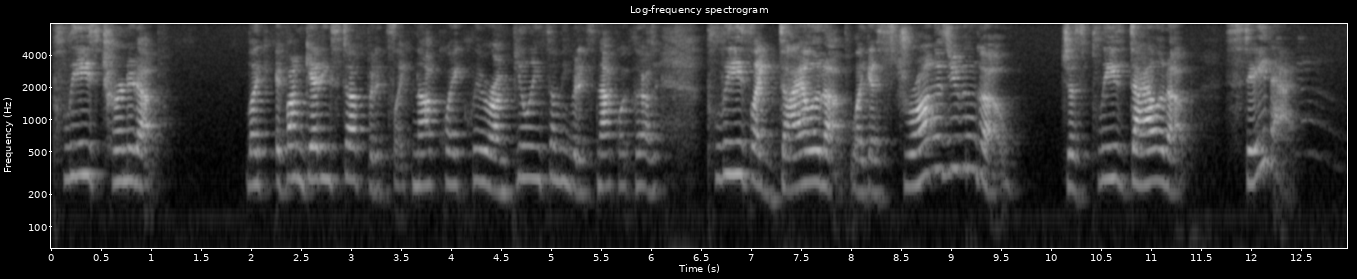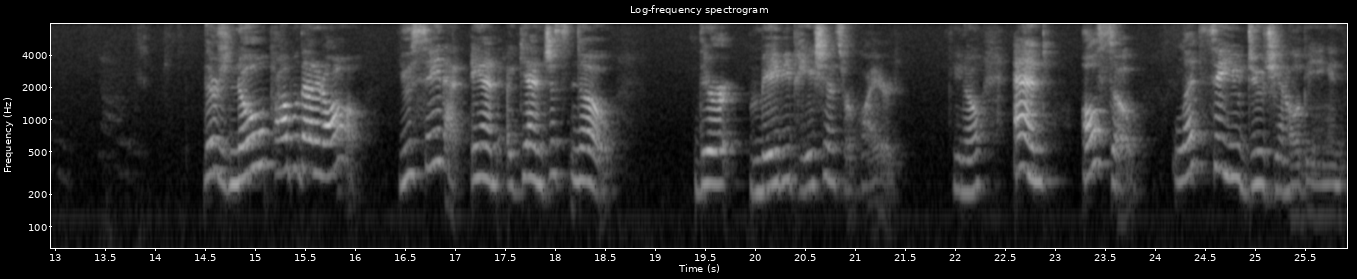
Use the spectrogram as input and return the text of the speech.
Please turn it up. Like if I'm getting stuff, but it's like not quite clear, or I'm feeling something, but it's not quite clear, say, please like dial it up, like as strong as you can go. Just please dial it up. Say that. There's no problem with that at all. You say that. And again, just know there may be patience required, you know? And also, let's say you do channel a being and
